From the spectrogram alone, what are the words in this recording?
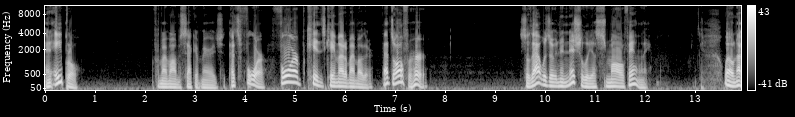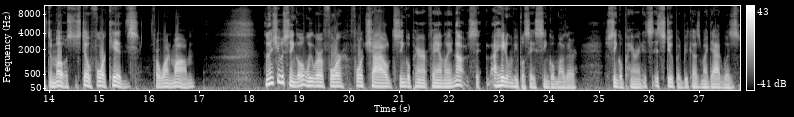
And April for my mom's second marriage. That's four. Four kids came out of my mother. That's all for her. So that was an initially a small family. Well, not to most, still four kids for one mom. And then she was single. We were a four four child single parent family. Not I hate it when people say single mother, single parent. It's it's stupid because my dad was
